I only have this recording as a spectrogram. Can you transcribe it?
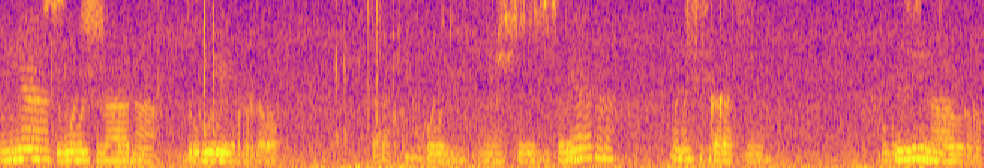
У меня всего лишь на одна, другую я продал. Так, выходим. Значит, все здесь понятно. Модификации. Магазин навыков.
